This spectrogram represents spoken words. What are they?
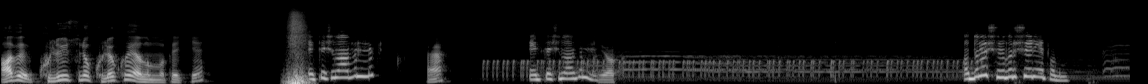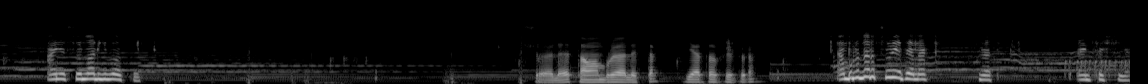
Abi kule üstüne kule koyalım mı peki? En taşı lazım mı? He? En taşı lazım mı? Yok. Adana şuraları şöyle yapalım. Aynı sorular gibi olsun. Şöyle tamam burayı hallettim. Diğer tarafı yapıyorum. Ben buraları soru yapıyorum ben. Murat. En taşıyla.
